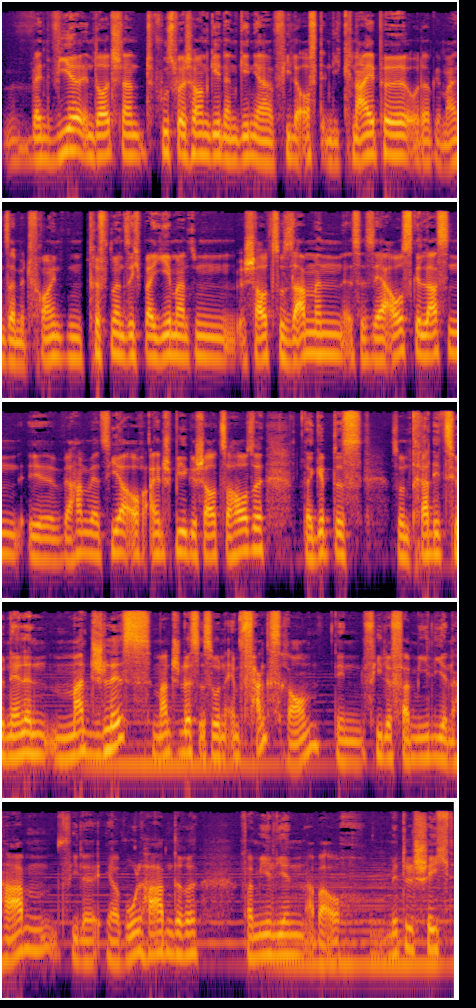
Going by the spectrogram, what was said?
wenn wir in Deutschland Fußball schauen gehen, dann gehen ja viele oft in die Kneipe oder gemeinsam mit Freunden. Trifft man sich bei jemandem, schaut zusammen, es ist sehr ausgelassen. Äh, wir haben jetzt hier auch ein Spiel geschaut zu Hause. Da gibt es so einen traditionellen Majlis. Majlis ist so ein Empfangsraum, den viele Familien haben, viele eher wohlhabendere Familien, aber auch Mittelschicht.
